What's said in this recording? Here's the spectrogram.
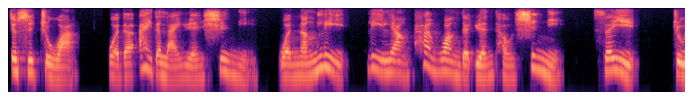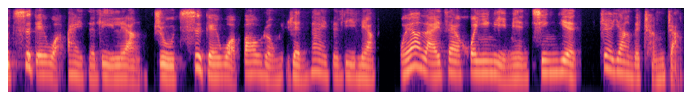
就是主啊，我的爱的来源是你，我能力、力量、盼望的源头是你。所以主赐给我爱的力量，主赐给我包容忍耐的力量。我要来在婚姻里面经验这样的成长。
